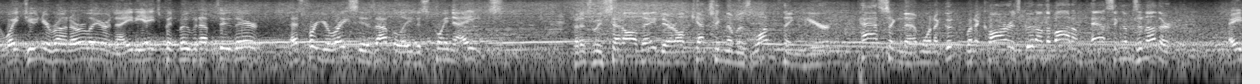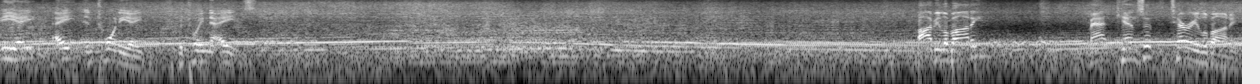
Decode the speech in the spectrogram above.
The way Junior run earlier and the 88's been moving up through there, that's where your race is, I believe. It's between the eights. But as we've said all day, Darrell, catching them is one thing here. Passing them, when a good when a car is good on the bottom, passing them's another. 88, 8, and 28 between the eights. Bobby Labonte, Matt Kenseth, Terry Labonte.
